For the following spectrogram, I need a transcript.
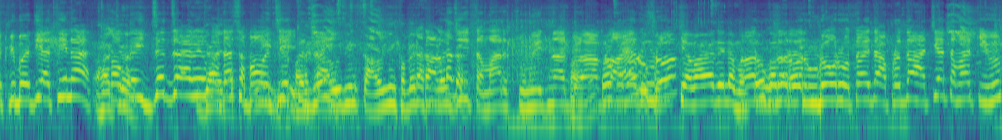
એટલી બધી હતી ને આપણે ઇજ્જત જાય બધા સભા વચ્ચે કાળુજી ખબર કાળુજી તમારે સુમિત ના રૂડો કહેવાય રૂડો રોતો હોય તો આપણે તો સાચી તમારે કીધું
